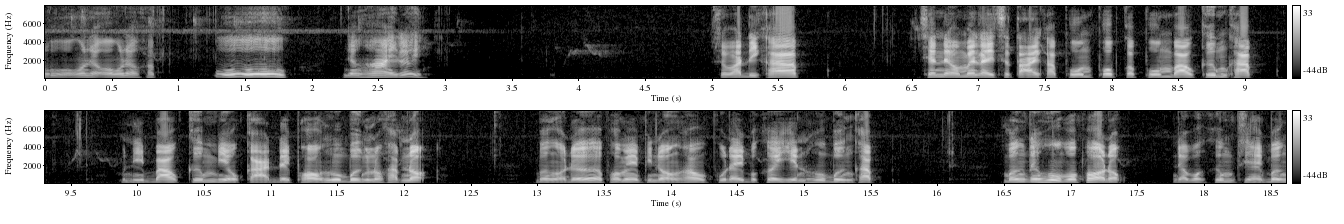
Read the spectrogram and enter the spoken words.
อ้ออกมาแล้วออกมาแล้วครับ โอ้ยังหายเลย สวัสดีครับชแนลไม่ไรสไตล์ครับผมพบกับผมบาวกึมครับวันนี้บาวกึมมีโอกาสได้พอหูบึงเนาะครับเนาะเบิ่งเอาเด้อพ่อแม่พี่น้องเฮาผู้ใดบ่เคยเห็นหูบึงครับ เบิ่งแต่หูบ่พอดอกเดี๋ยวบาวกึมสิให้เบิ่ง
